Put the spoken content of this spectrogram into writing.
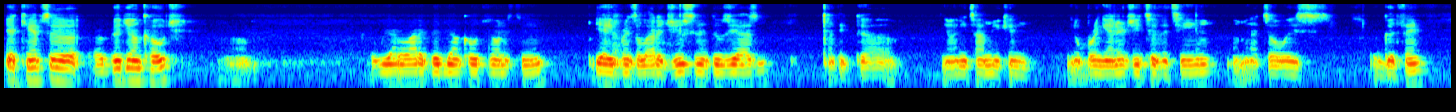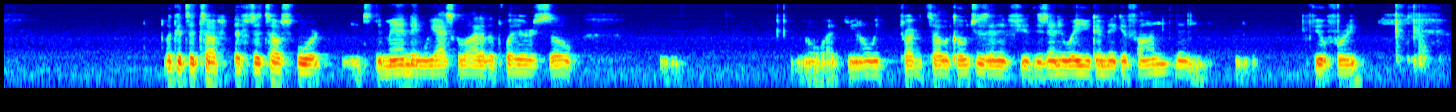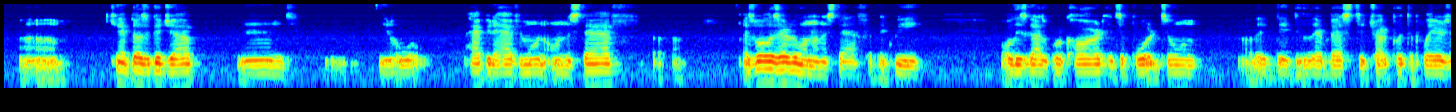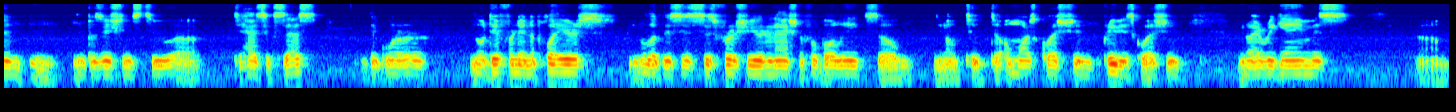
Yeah, Camp's a, a good young coach. Um, we got a lot of good young coaches on his team. Yeah, he brings a lot of juice and enthusiasm. I think uh, you know anytime you can you know bring energy to the team, I mean that's always a good thing. Look, it's a tough it's a tough sport. It's demanding. We ask a lot of the players, so you know, like you know, we try to tell the coaches, and if you, there's any way you can make it fun, then you know, feel free. Um, Camp does a good job, and you know, we're happy to have him on on the staff, uh, as well as everyone on the staff. I think we, all these guys work hard. It's important to them. Uh, they, they do their best to try to put the players in, in, in positions to uh, to have success. I think we're no different than the players. You know, look, this is his first year in the National Football League, so you know, to, to Omar's question, previous question, you know, every game is um,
